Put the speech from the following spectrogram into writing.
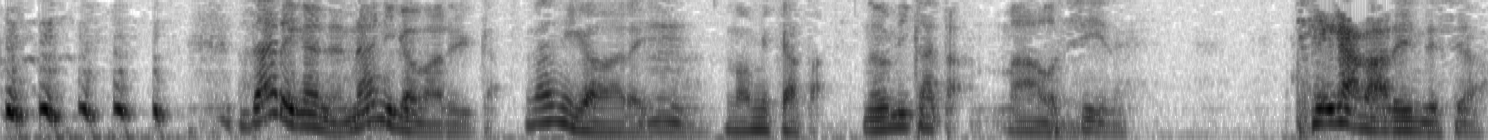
誰がね、何が悪いか。何が悪い、うん飲み方。飲み方。まあ惜しいね。手が悪いんですよ。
